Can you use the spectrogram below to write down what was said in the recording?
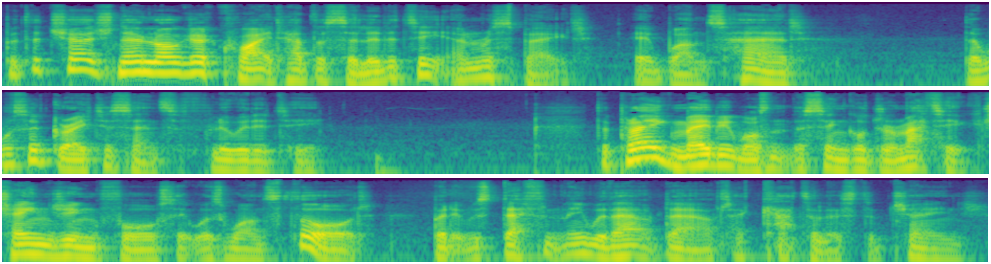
but the church no longer quite had the solidity and respect it once had. There was a greater sense of fluidity. The plague maybe wasn't the single dramatic, changing force it was once thought, but it was definitely, without doubt, a catalyst of change.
